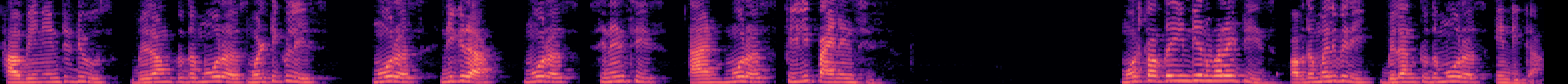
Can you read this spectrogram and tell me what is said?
have been introduced belong to the Morus multicaulis, Morus nigra, Morus sinensis, and Morus philippinensis. Most of the Indian varieties of the mulberry belong to the Morus indica.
